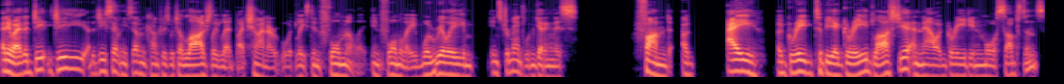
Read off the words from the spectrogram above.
Anyway, the G, G the G77 countries, which are largely led by China, or at least informally, informally, were really instrumental in getting this fund a, a agreed to be agreed last year, and now agreed in more substance.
